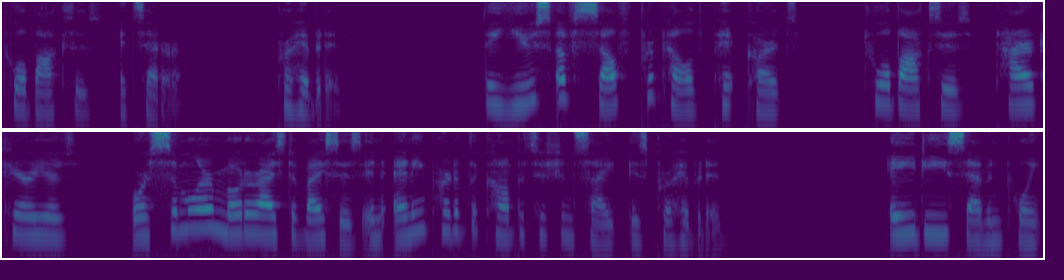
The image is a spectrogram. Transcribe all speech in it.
toolboxes, etc. Prohibited. The use of self propelled pit carts, toolboxes, tire carriers, or similar motorized devices in any part of the competition site is prohibited. AD 7.4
